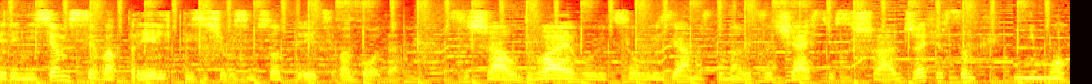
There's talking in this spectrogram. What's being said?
Перенесемся в апрель 1803 года. США удваиваются, Луизиана становится частью США. Джефферсон не мог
